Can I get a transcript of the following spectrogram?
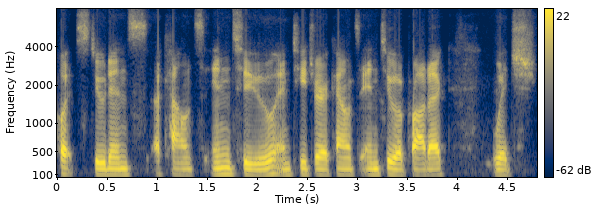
put students accounts into and teacher accounts into a product which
